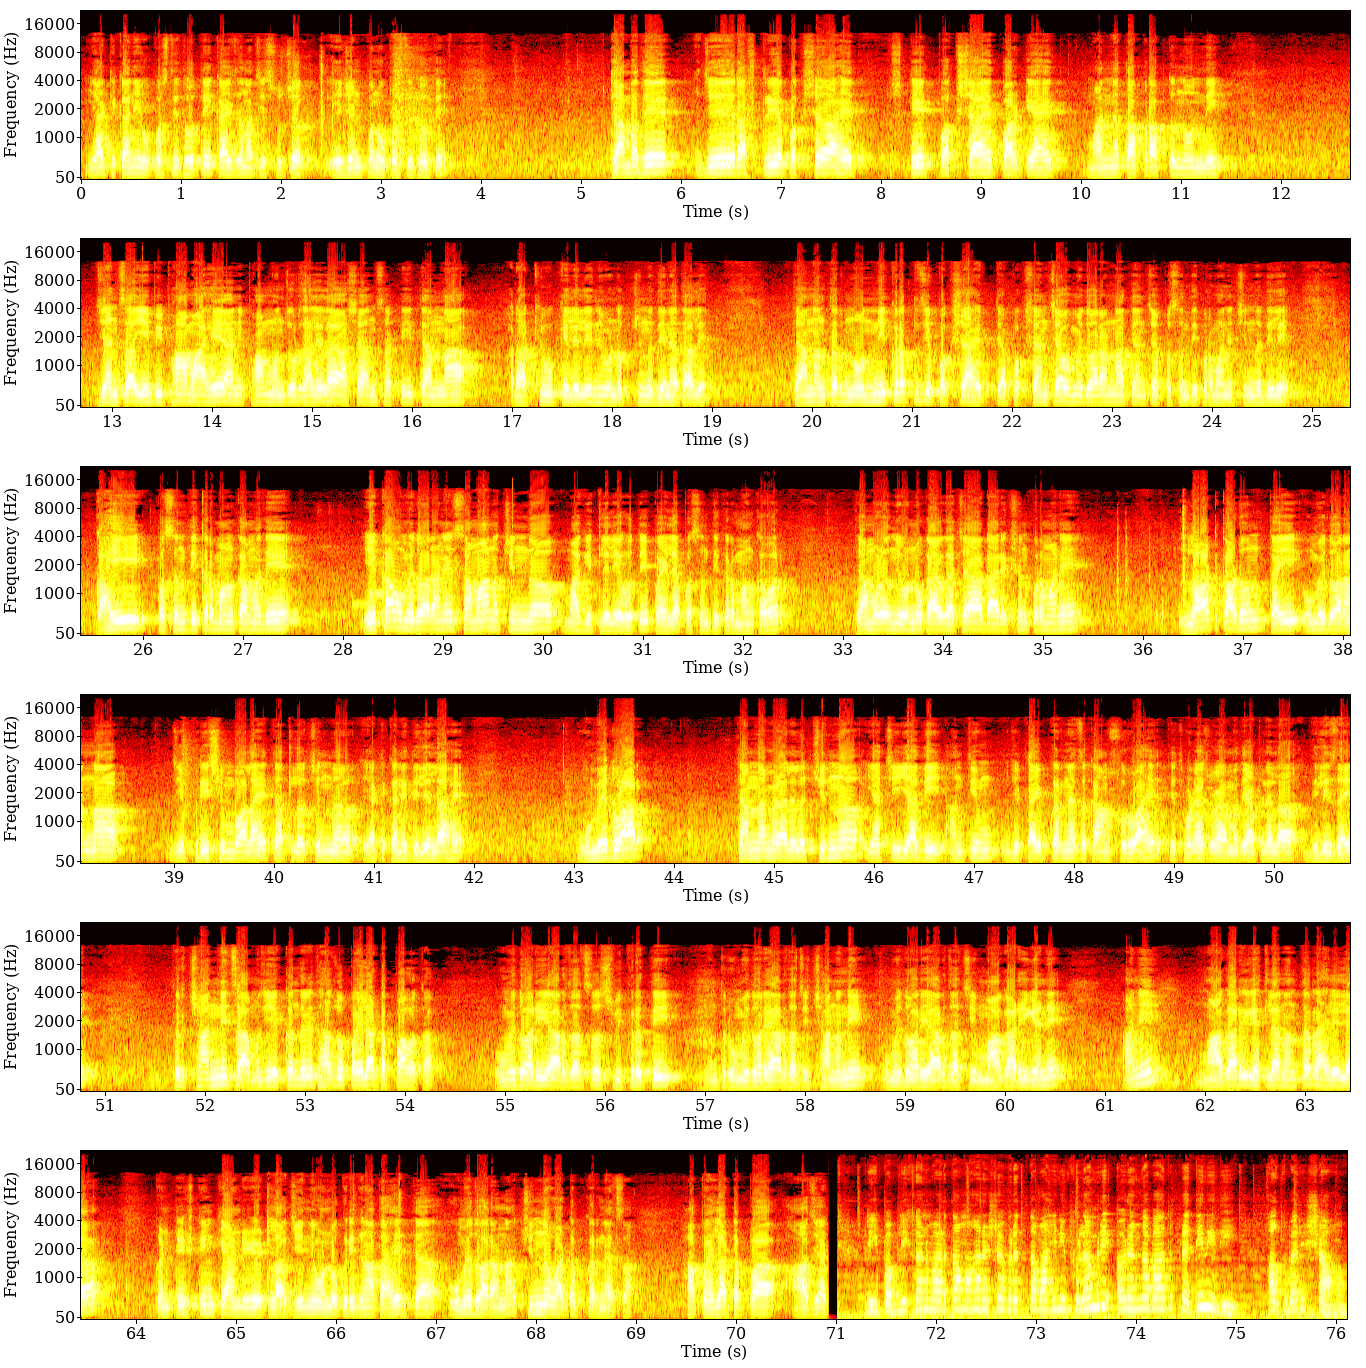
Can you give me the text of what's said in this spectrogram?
या ठिकाणी उपस्थित होते काही जणांचे सूचक एजंट पण उपस्थित होते. त्यामध्ये जे राष्ट्रीय पक्ष आहेत स्टेट पक्ष आहेत पार्टी आहेत मान्यताप्राप्त नोंदणी ज्यांचा ए बी फॉर्म आहे आणि फॉर्म मंजूर झालेला आहे अशांसाठी त्यांना राखीव केलेले निवडणूक चिन्ह देण्यात आले. त्यानंतर नोंदणीकृत जे पक्ष आहेत त्या पक्षांच्या उमेदवारांना त्यांच्या पसंतीप्रमाणे चिन्ह दिले. काही पसंती क्रमांकामध्ये एका उमेदवाराने समान चिन्ह मागितलेले होते पहिल्या पसंती क्रमांकावर. त्यामुळं निवडणूक आयोगाच्या डायरेक्शनप्रमाणे लॉट काढून काही उमेदवारांना जी फ्री सिम्बॉल आहे त्यातलं चिन्ह या ठिकाणी दिलेलं आहे. उमेदवार त्यांना मिळालेलं चिन्ह याची यादी अंतिम म्हणजे टाईप करण्याचं काम सुरू आहे. ते थोड्याच वेळामध्ये आपल्याला दिली जाईल. तर छाननीचा म्हणजे एकंदरीत हा जो पहिला टप्पा होता उमेदवारी अर्जाचं स्वीकृती नंतर उमेदवारी अर्जाची छाननी उमेदवारी अर्जाची माघारी घेणे आणि माघारी घेतल्यानंतर राहिलेल्या कंटेस्टिंग कॅन्डिडेटला जे निवडणूक रिंगणात आहेत त्या उमेदवारांना चिन्ह वाटप करण्याचा. हा पहिला टप्पा आज या रिपब्लिकन वार्ता महाराष्ट्र वृत्तवाहिनी फुलंब्री औरंगाबाद प्रतिनिधी अकबर शाह.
